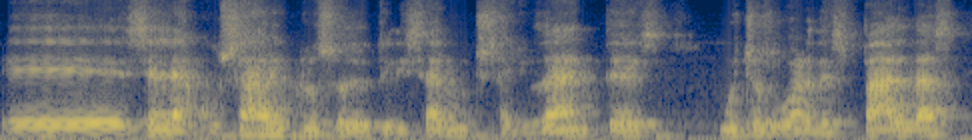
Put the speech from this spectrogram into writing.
eh, se le acusaba incluso de utilizar muchos ayudantes, muchos guardaespaldas.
